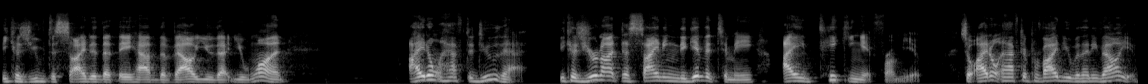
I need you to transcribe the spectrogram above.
because you've decided that they have the value that you want. I don't have to do that because you're not deciding to give it to me. I'm taking it from you. So I don't have to provide you with any value.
